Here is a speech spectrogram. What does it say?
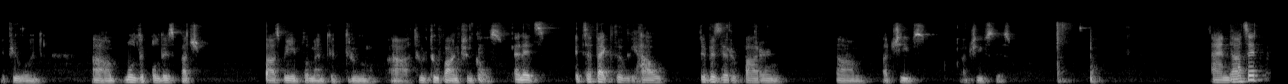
if you would, uh, multiple dispatch must be implemented through uh, through two function calls, and it's it's effectively how the visitor pattern um, achieves achieves this. And that's it.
